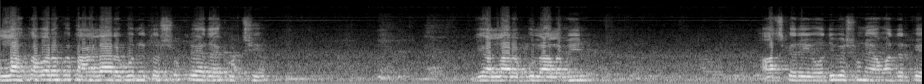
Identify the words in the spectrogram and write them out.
আল্লাহ তাবারক তালার গণিত শুক্রিয়া আদায় করছি যে আল্লাহ রাব্বুল আলমিন আজকের এই অধিবেশনে আমাদেরকে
